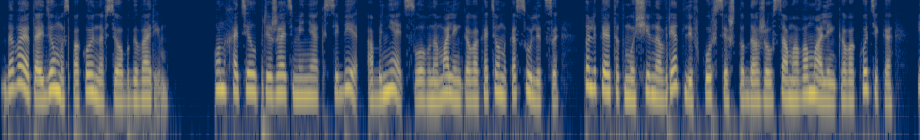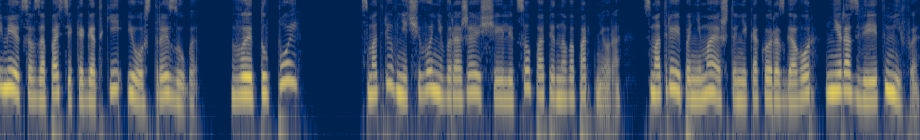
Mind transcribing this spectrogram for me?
Давай отойдем и спокойно все обговорим». Он хотел прижать меня к себе, обнять, словно маленького котенка с улицы, только этот мужчина вряд ли в курсе, что даже у самого маленького котика имеются в запасе коготки и острые зубы. «Вы тупой?» Смотрю в ничего не выражающее лицо папиного партнера. Смотрю и понимаю, что никакой разговор не развеет мифы.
